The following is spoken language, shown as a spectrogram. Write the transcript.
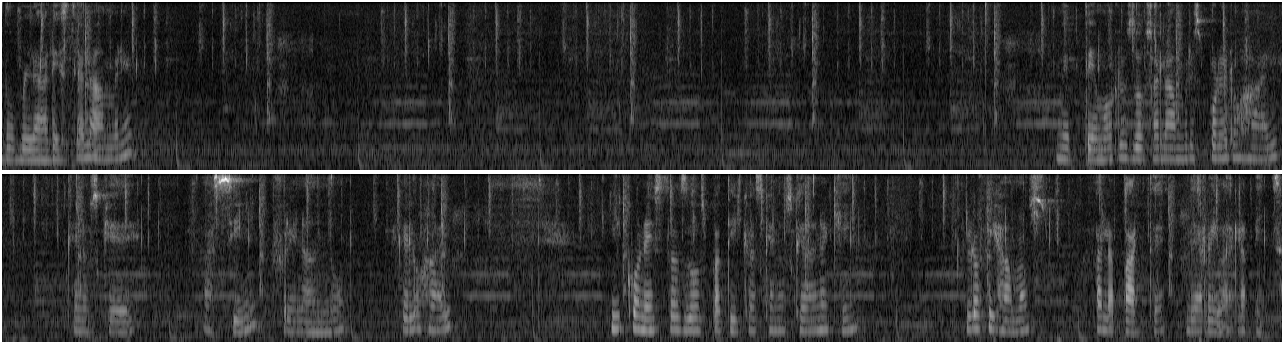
doblar este alambre. Metemos los dos alambres por el ojal que nos quede así frenando el ojal. Y con estas dos paticas que nos quedan aquí lo fijamos a la parte de arriba de la pinza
